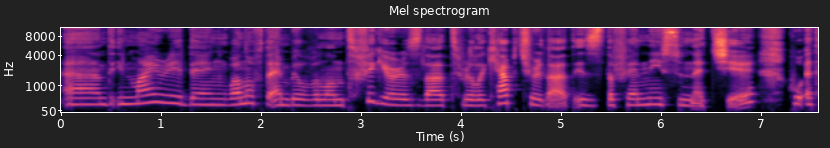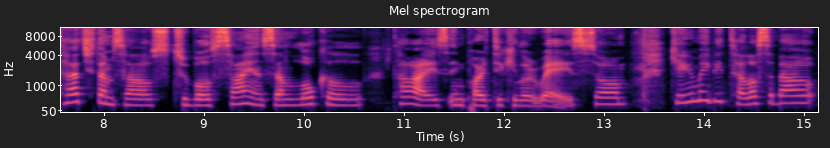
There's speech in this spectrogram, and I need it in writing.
And in my reading, one of the ambivalent figures that really capture that is the Fenni Sünnetçi, who attach themselves to both science and local ties in particular ways. So, can you maybe tell us about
